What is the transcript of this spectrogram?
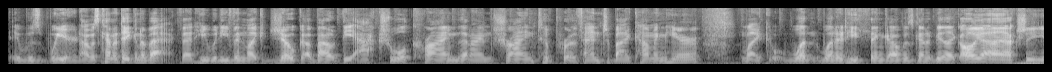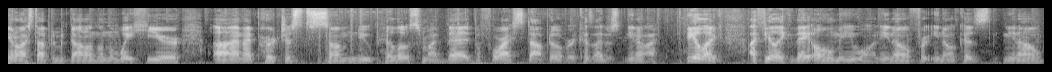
it was weird. I was kind of taken aback that he would even like joke about the actual crime that i'm trying to prevent by coming here. Like what what did he think i was going to be like oh yeah actually you know i stopped at mcdonald's on the way here uh, and i purchased some new pillows my bed before I stopped over because I just, you know, I feel like I feel like they owe me one, you know, for you know, because you know,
